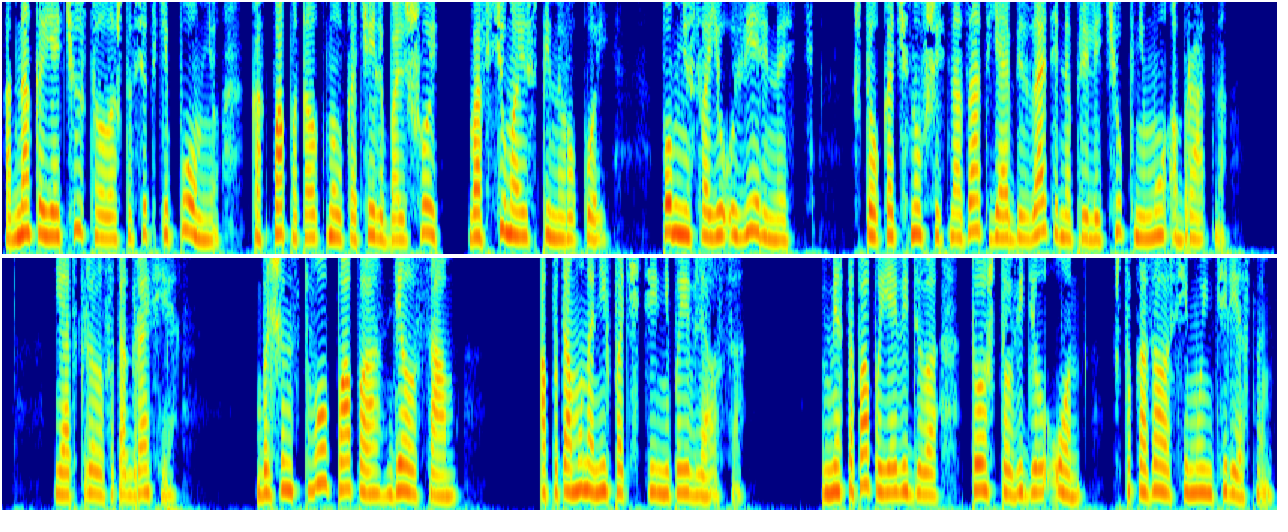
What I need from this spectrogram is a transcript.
Однако я чувствовала, что все таки помню, как папа толкнул качели большой во всю мою спину рукой. Помню свою уверенность, что, качнувшись назад, я обязательно прилечу к нему обратно. Я открыла фотографии. Большинство папа делал сам, а потому на них почти не появлялся. Вместо папы я видела то, что видел он, что казалось ему интересным.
